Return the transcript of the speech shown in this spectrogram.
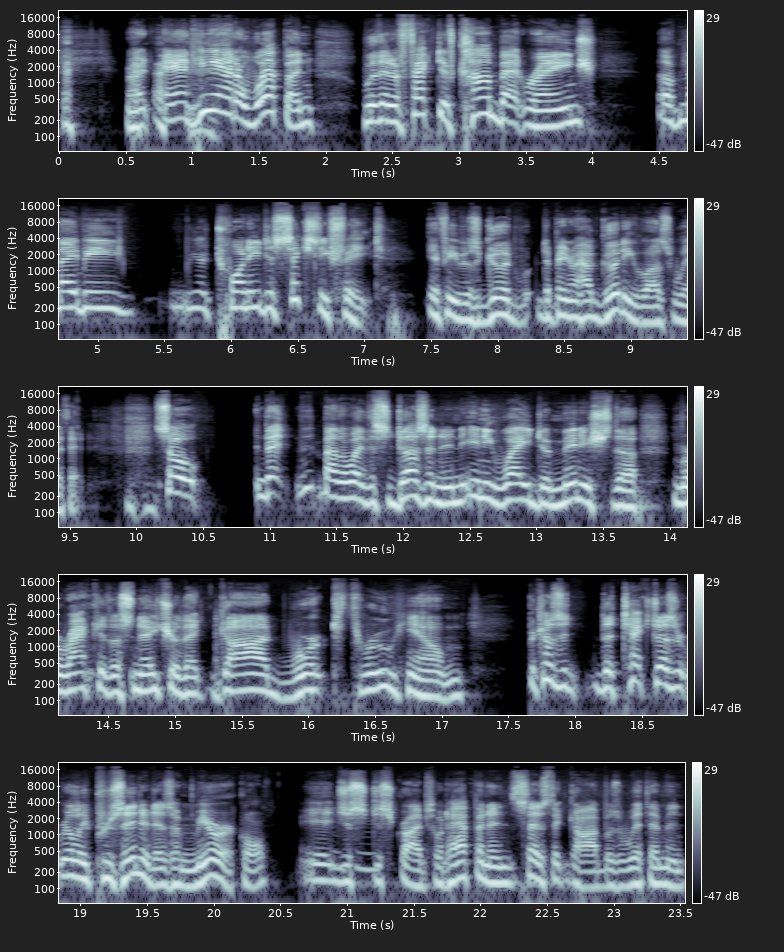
right. And he had a weapon with an effective combat range of maybe you know, twenty to sixty feet. if he was good, depending on how good he was with it. Mm-hmm. So that, by the way, this doesn't in any way diminish the miraculous nature that God worked through him because it, the text doesn't really present it as a miracle. It mm-hmm. just describes what happened and says that God was with him and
